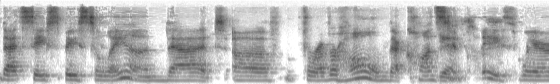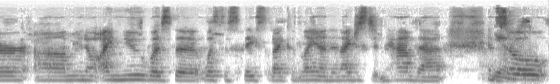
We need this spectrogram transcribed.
that safe space to land, that uh, forever home, that constant yes. space where um, you know I knew was the was the space that I could land, and I just didn't have that. And yes. so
